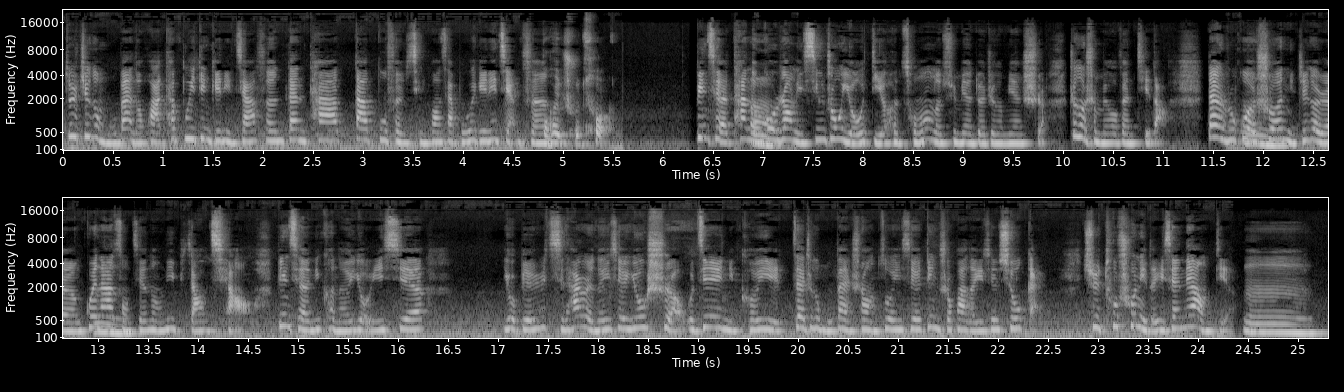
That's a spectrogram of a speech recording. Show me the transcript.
就是这个模板的话，它不一定给你加分，但它大部分情况下不会给你减分，不会出错，并且它能够让你心中有底，很从容的去面对这个面试，这个是没有问题的。但如果说你这个人归纳总结能力比较强，并且你可能有一些有别于其他人的一些优势，我建议你可以在这个模板上做一些定制化的一些修改，去突出你的一些亮点。嗯。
